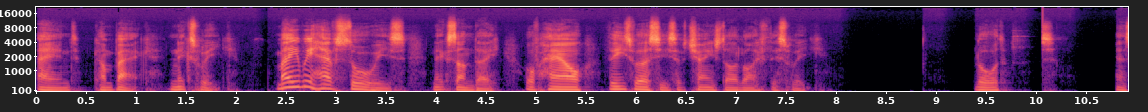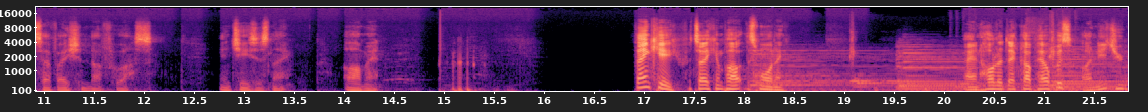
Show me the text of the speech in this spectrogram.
and come back next week. May we have stories next Sunday of how these verses have changed our life this week. Lord, and salvation love for us. In Jesus' name, Amen. Thank you for taking part this morning. And Holiday Club helpers, I need you.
